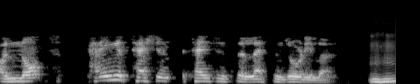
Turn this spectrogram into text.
are not paying attention attention to the lessons already learned. Mm-hmm.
